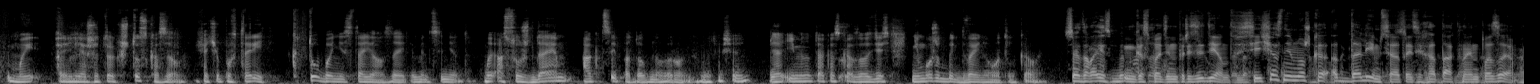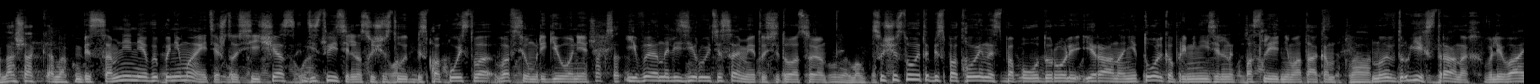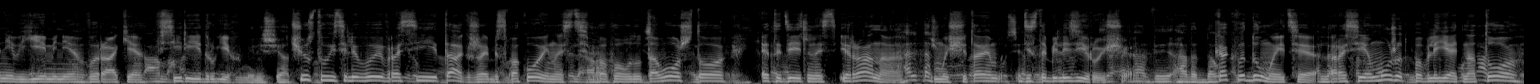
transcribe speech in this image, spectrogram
Мы, я же только что сказал, хочу повторить, кто бы ни стоял за этим инцидентом, мы осуждаем акции подобного рода. Вот и все. Я именно так и сказал. Здесь не может быть двойного толкования. Господин президент, сейчас немножко отдалимся от этих атак на НПЗ. Без сомнения, вы понимаете, что сейчас действительно существует беспокойство во всем регионе, и вы анализируете сами эту ситуацию. Существует обеспокоенность по поводу роли Ирана не только применительно к последним атакам, но и в других странах, в Ливане, в Йемене, в Ираке, в Сирии и других. Чувствуете ли вы в России также обеспокоенность по поводу того, что эта деятельность Ирана мы считаем дестабилизирующая? Как вы думаете, Россия может повлиять на то,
